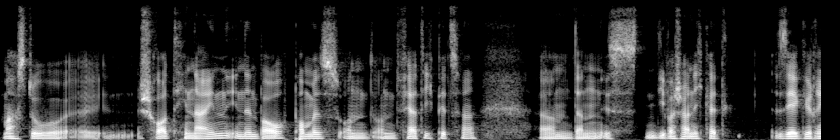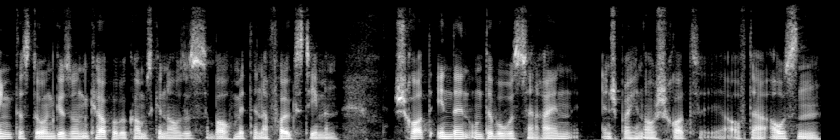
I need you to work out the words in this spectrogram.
Machst du äh, Schrott hinein in den Bauch, Pommes und, und Fertigpizza, ähm, dann ist die Wahrscheinlichkeit sehr gering, dass du einen gesunden Körper bekommst. Genauso ist es aber auch mit den Erfolgsthemen. Schrott in dein Unterbewusstsein rein, entsprechend auch Schrott auf der Außen,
